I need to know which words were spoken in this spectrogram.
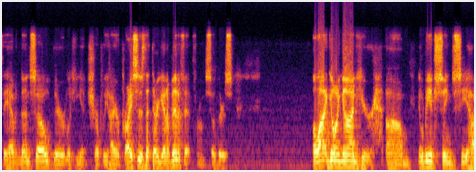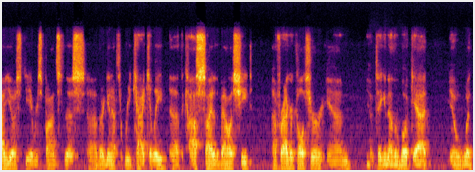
if they haven't done so, they're looking at sharply higher prices that they're going to benefit from. So there's a lot going on here. Um, it'll be interesting to see how USDA responds to this. Uh, they're going to have to recalculate uh, the cost side of the balance sheet uh, for agriculture and you know, take another look at you know what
